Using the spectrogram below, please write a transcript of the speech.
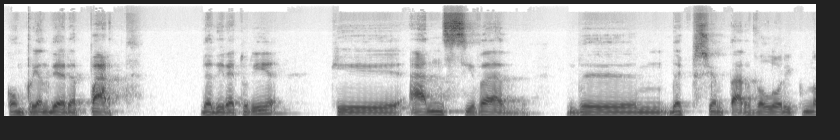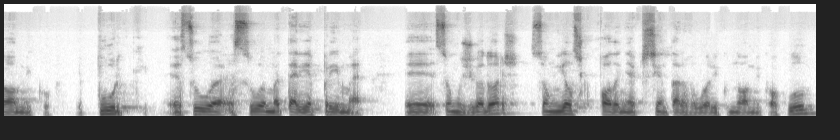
Compreender a parte da diretoria, que há necessidade de, de acrescentar valor económico, porque a sua, a sua matéria-prima eh, são os jogadores, são eles que podem acrescentar valor económico ao clube.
